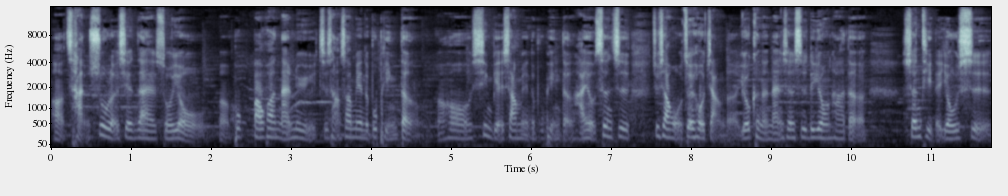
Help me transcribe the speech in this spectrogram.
呃阐述了现在所有呃不包括男女职场上面的不平等，然后性别上面的不平等，还有甚至就像我最后讲的，有可能男生是利用他的身体的优势，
